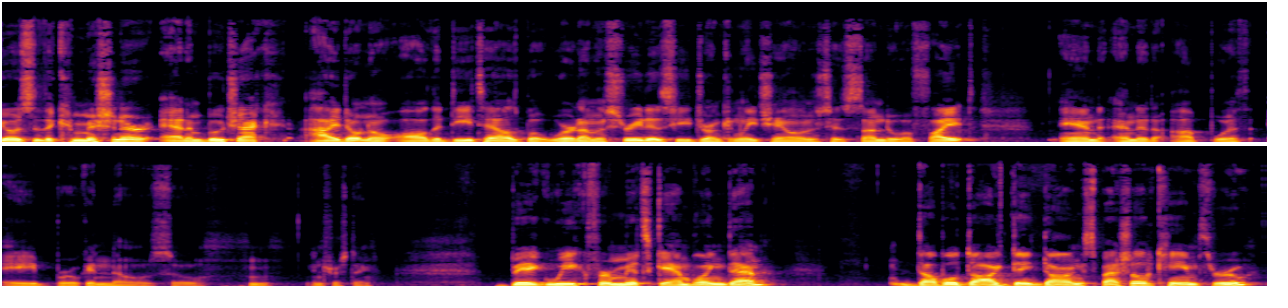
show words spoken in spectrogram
goes to the commissioner, Adam Buchek. I don't know all the details, but word on the street is he drunkenly challenged his son to a fight and ended up with a broken nose. So, hmm, interesting. Big week for Mitt's Gambling Den. Double Dog Ding Dong special came through,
